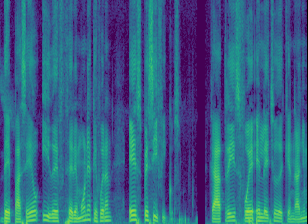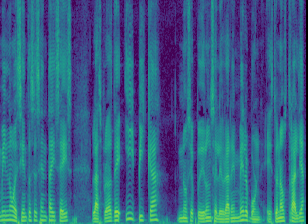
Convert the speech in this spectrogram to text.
de paseo y de ceremonia que fueran específicos. Catriz fue el hecho de que en el año 1966 las pruebas de hípica no se pudieron celebrar en Melbourne, esto en Australia,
